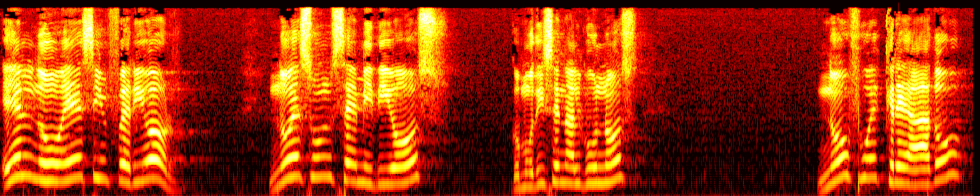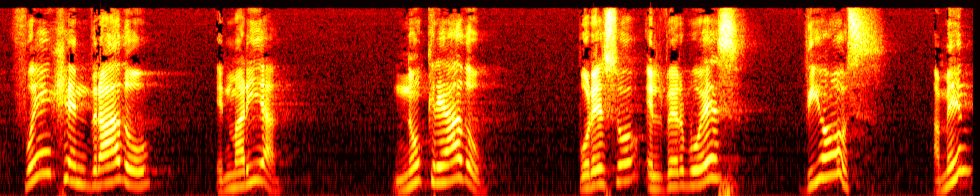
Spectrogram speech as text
Él no es inferior, no es un semidios, como dicen algunos, no fue creado, fue engendrado en María, no creado. Por eso el verbo es Dios. Amén.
